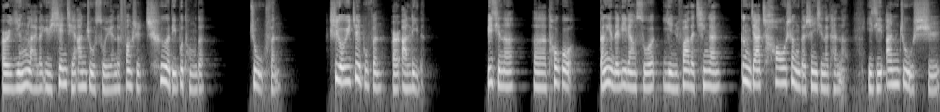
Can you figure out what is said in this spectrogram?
而迎来了与先前安住所缘的方式彻底不同的住分，是由于这部分而安立的。比起呢，呃，透过等引的力量所引发的清安，更加超胜的身心的看能，以及安住时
